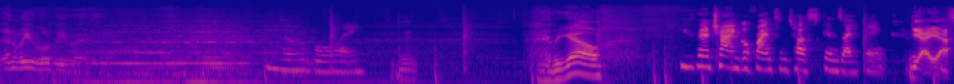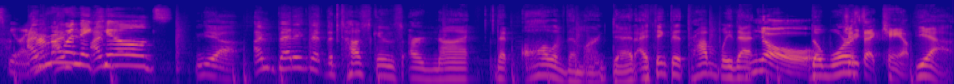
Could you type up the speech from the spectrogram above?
Then we will be ready oh boy. Hmm. There we go. He's gonna try and go find some Tuskens, I think. Yeah, yeah. Just be like, I'm- remember I'm- when they I'm- killed? Yeah, I'm betting that the Tuskens are not that all of them aren't dead. I think that probably that No, the war just that camp. Yeah.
